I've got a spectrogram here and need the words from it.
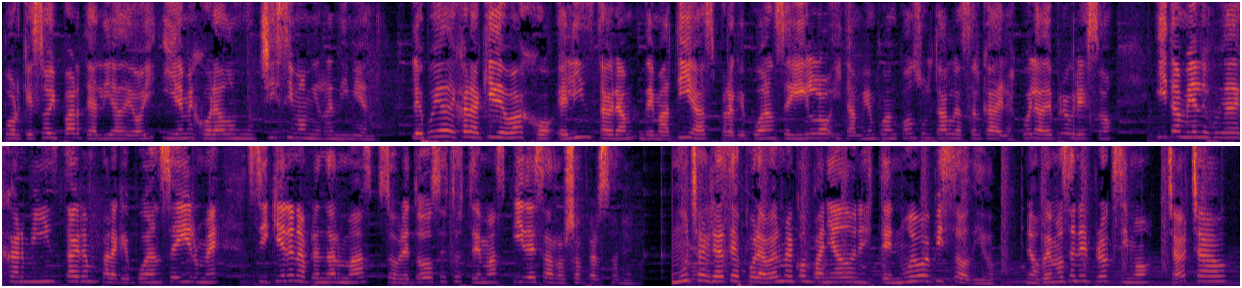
porque soy parte al día de hoy y he mejorado muchísimo mi rendimiento. Les voy a dejar aquí debajo el Instagram de Matías para que puedan seguirlo y también puedan consultarle acerca de la Escuela de Progreso. Y también les voy a dejar mi Instagram para que puedan seguirme si quieren aprender más sobre todos estos temas y desarrollo personal. Muchas gracias por haberme acompañado en este nuevo episodio. Nos vemos en el próximo. Chao, chao.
